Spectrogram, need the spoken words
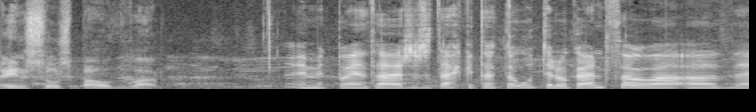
eins og spáð var. Einmitt búinn, það er sérst ekki tægt að útiloka ennþá að, að e,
